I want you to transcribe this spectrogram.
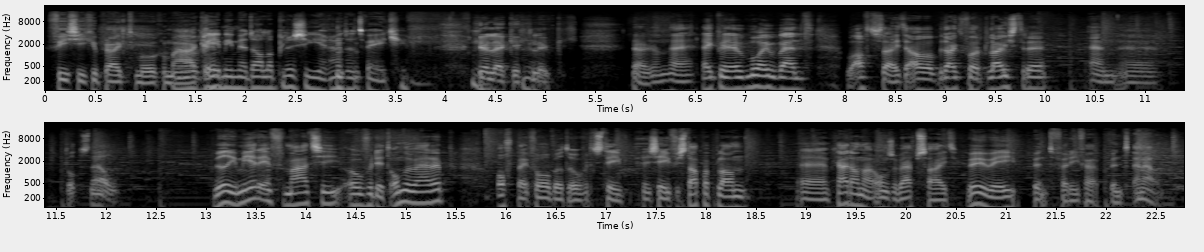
visie gebruik te mogen nou, maken. Nou, Remy, met alle plezier, hè? dat weet je. gelukkig, gelukkig. Nou, dan lijkt me een mooi moment om af te sluiten. Allemaal bedankt voor het luisteren en tot snel. Wil je meer informatie over dit onderwerp of bijvoorbeeld over het 7 stappenplan? Uh, ga dan naar onze website www.veriva.nl.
